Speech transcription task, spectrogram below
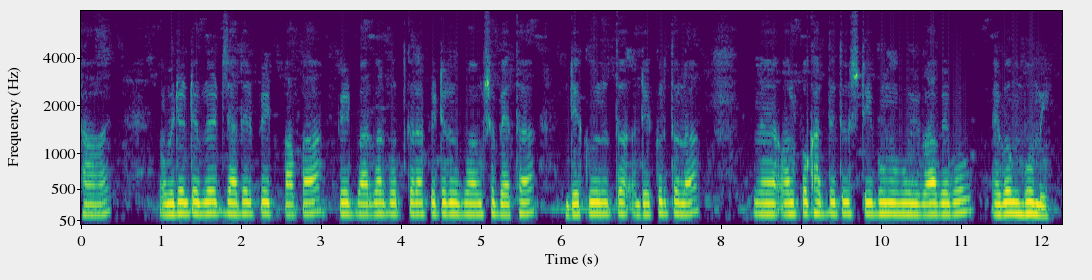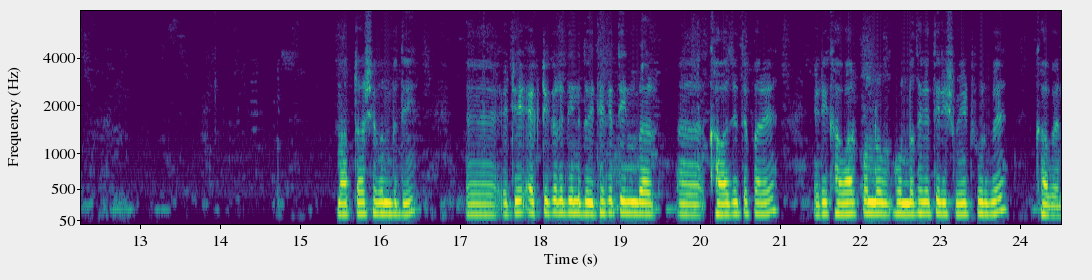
খাওয়া হয়? ওমিডন ট্যাবলেট যাদের পেট পাপা, পেট বারবার বোধ করা, পেটের অংশ ব্যথা ডেকুর ডেকুর তোলা অল্প খাদ্য তুষ্টি বমি বমি ভাব এবং এবং বমি। মাত্রা সেবন বিধি এটি একটি করে দিনে দুই থেকে তিনবার খাওয়া যেতে পারে। এটি খাওয়ার পনেরো পনেরো থেকে তিরিশ মিনিট পূর্বে খাবেন।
